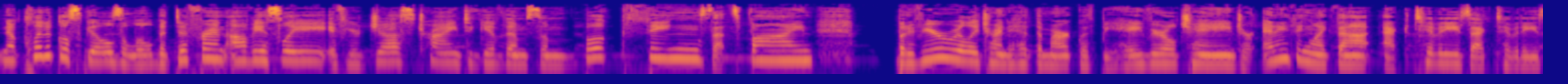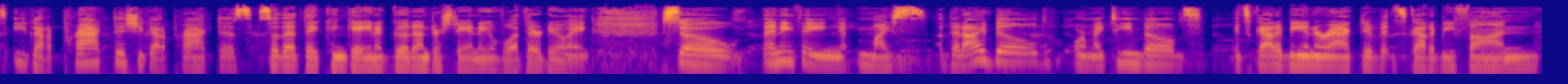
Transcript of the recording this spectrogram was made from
now, clinical skills a little bit different, obviously. If you're just trying to give them some book things, that's fine. But if you're really trying to hit the mark with behavioral change or anything like that, activities, activities, you got to practice, you got to practice so that they can gain a good understanding of what they're doing. So anything my, that I build or my team builds, it's got to be interactive. It's got to be fun.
